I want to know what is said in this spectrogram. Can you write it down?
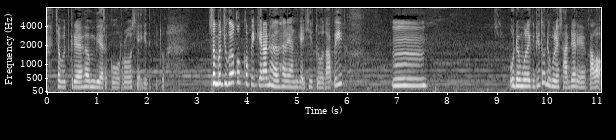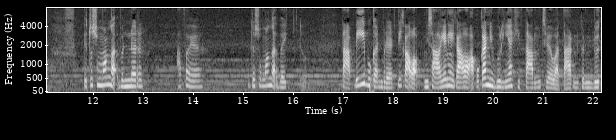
cabut geraham biar kurus kayak gitu gitu sempat juga aku kepikiran hal-hal yang kayak gitu tapi hmm, udah mulai gede tuh udah mulai sadar ya kalau itu semua nggak bener apa ya itu semua nggak baik gitu. Tapi bukan berarti kalau misalnya nih kalau aku kan dibulinya hitam jerawatan gendut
